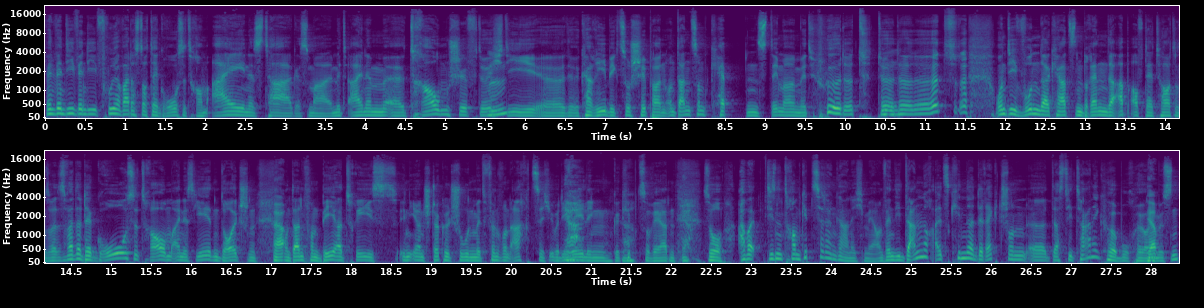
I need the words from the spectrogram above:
wenn, wenn die, wenn die, früher war das doch der große Traum, eines Tages mal mit einem äh, Traumschiff durch Mhm. die, äh, Karibik zu schippern und dann zum Captain's Dimmer mit und die Wunderkerzen brennen da ab auf der Torte und so weiter. Das war doch der große Traum eines jeden Deutschen. Ja. Und dann von Beatrice in ihren Stöckelschuhen mit 85 über die Ja. Reling gekippt zu werden. So, aber diesen Traum gibt's ja dann gar nicht mehr. Und wenn die dann noch als Kinder direkt schon äh, das Titanic-Hörbuch hören Ja. müssen,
